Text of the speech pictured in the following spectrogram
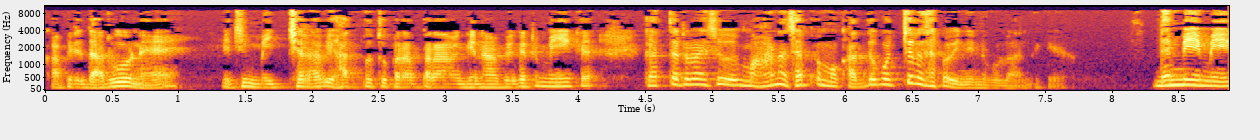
අපිට දරුවෝ නැහැ. ඉතින් මෙච්චර අපි හත්මුතු પરම්පරාවෙන් ගෙන අපිකට මේක ගත්තට පස්සේ මහාන සැප මොකද්ද කොච්චර සැප විඳින්න පුළුවන්ද කියලා. දැන් මේ මේ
